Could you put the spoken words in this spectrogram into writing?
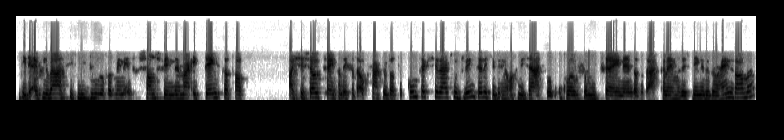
die de evaluaties niet doen of wat minder interessant vinden. Maar ik denk dat dat, als je zo traint, dan is dat ook vaak doordat de context je daartoe dwingt. Hè, dat je binnen een organisatie ook ongelooflijk veel moet trainen en dat het eigenlijk alleen maar is dingen er doorheen rammen.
